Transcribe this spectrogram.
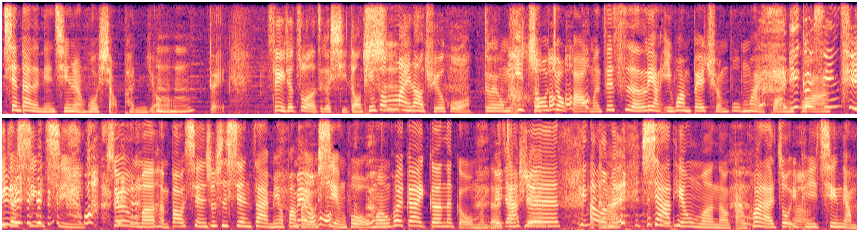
现代的年轻人或小朋友，嗯、对。所以就做了这个西冻，听说卖到缺货。对，我们一周就把我们这次的量一万杯全部卖光光，一个星期，一个星期 哇！所以我们很抱歉，就是现在没有办法有现货，我们会再跟那个我们的嘉轩听到了没？夏天我们呢，赶快来做一批清凉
